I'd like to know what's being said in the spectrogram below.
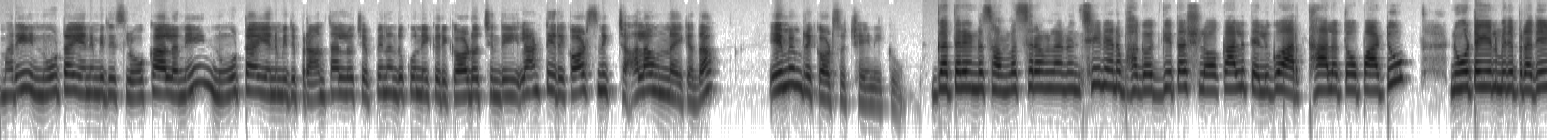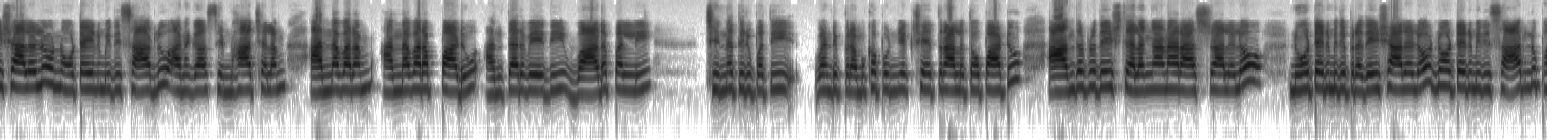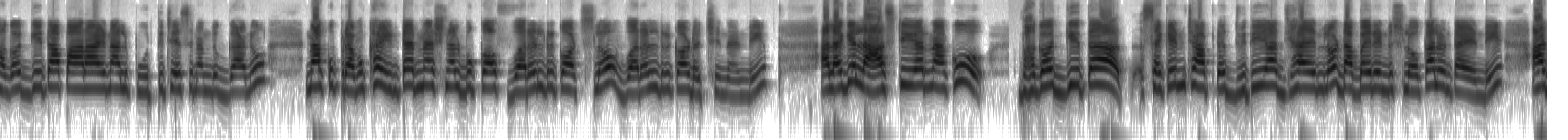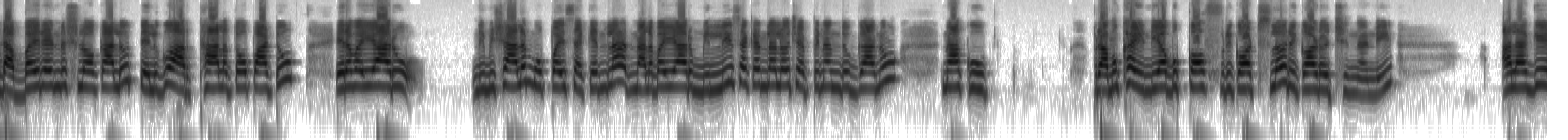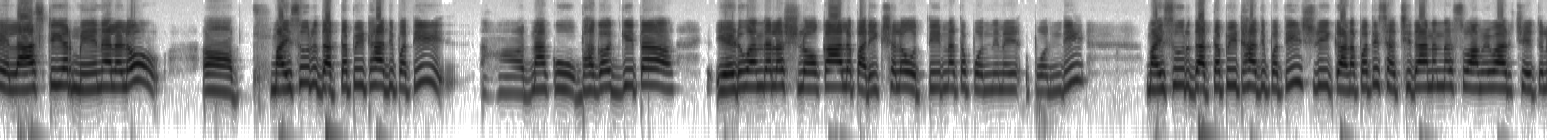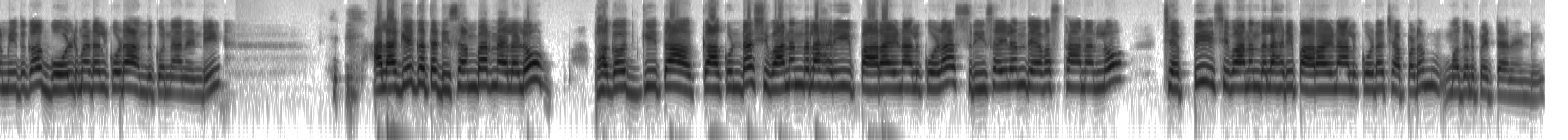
మరి నూట ఎనిమిది శ్లోకాలని నూట ఎనిమిది ప్రాంతాల్లో చెప్పినందుకు నీకు రికార్డ్ వచ్చింది. ఇలాంటి రికార్డ్స్ నీకు చాలా ఉన్నాయి కదా. ఏమేం రికార్డ్స్ వచ్చాయి నీకు? గత రెండు సంవత్సరాల నుంచి నేను భగవద్గీత శ్లోకాలు తెలుగు అర్థాలతో పాటు నూట ఎనిమిది ప్రదేశాలలో నూట ఎనిమిది సార్లు అనగా సింహాచలం అన్నవరం అన్నవరప్పాడు అంతర్వేది వాడపల్లి చిన్న తిరుపతి వంటి ప్రముఖ పుణ్యక్షేత్రాలతో పాటు ఆంధ్రప్రదేశ్ తెలంగాణ రాష్ట్రాలలో నూట ఎనిమిది ప్రదేశాలలో నూట ఎనిమిది సార్లు భగవద్గీత పారాయణాలు పూర్తి చేసినందుకు గాను నాకు ప్రముఖ ఇంటర్నేషనల్ బుక్ ఆఫ్ వరల్డ్ రికార్డ్స్లో వరల్డ్ రికార్డ్ వచ్చిందండి. అలాగే లాస్ట్ ఇయర్ నాకు భగవద్గీత సెకండ్ చాప్టర్ ద్వితీయ అధ్యాయంలో డెబ్బై రెండు శ్లోకాలు ఉంటాయండి. ఆ డెబ్బై రెండు శ్లోకాలు తెలుగు అర్థాలతో పాటు ఇరవై ఆరు నిమిషాల ముప్పై సెకండ్ల నలభై ఆరు మిల్లీ సెకండ్లలో చెప్పినందుకు గాను నాకు ప్రముఖ ఇండియా బుక్ ఆఫ్ రికార్డ్స్లో రికార్డ్ వచ్చిందండి. అలాగే లాస్ట్ ఇయర్ మే నెలలో మైసూరు దత్తపీఠాధిపతి నాకు భగవద్గీత ఏడు వందల శ్లోకాల పరీక్షలో ఉత్తీర్ణత పొందిన పొంది మైసూరు దత్తపీఠాధిపతి శ్రీ గణపతి సచ్చిదానంద స్వామి వారి చేతుల మీదుగా గోల్డ్ మెడల్ కూడా అందుకున్నానండి. అలాగే గత డిసెంబర్ నెలలో భగవద్గీత కాకుండా శివానంద లహరి పారాయణాలు కూడా శ్రీశైలం దేవస్థానంలో చెప్పి శివానంద లహరి పారాయణాలు కూడా చెప్పడం మొదలుపెట్టానండి.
